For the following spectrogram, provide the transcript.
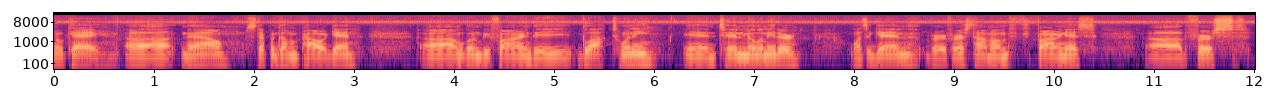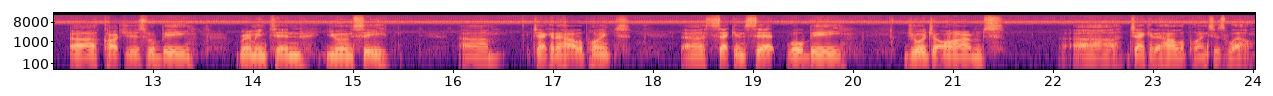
Okay, uh, now stepping up in power again. Uh, I'm going to be firing the Glock 20 in 10 millimeter. Once again, very first time I'm firing this. Uh, the first uh, cartridges will be Remington UMC um, jacketed hollow points. Uh, second set will be Georgia Arms uh, jacketed hollow points as well.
